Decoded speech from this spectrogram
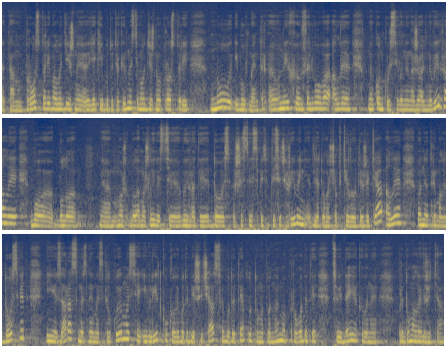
е, там просторі молодіжні, які будуть активності в молодіжному просторі. Ну і був ментор е, у них з Львова, але на конкурсі вони, на жаль, не виграли, бо було е, була можливість виграти до 65 тисяч гривень для того, щоб втілювати життя, але вони отримали досвід, і зараз ми з ними спілкуємося. І влітку, коли буде більше часу, буде тепло, то ми плануємо проводити цю ідею, яку вони придумали в життя.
